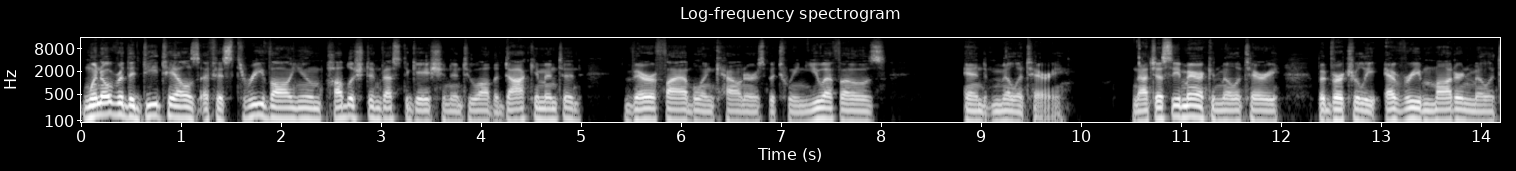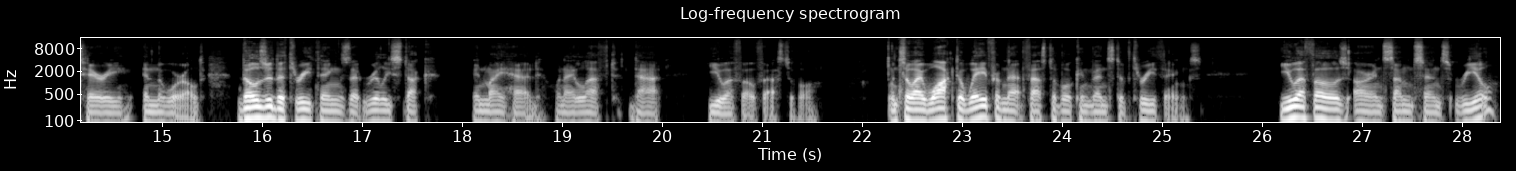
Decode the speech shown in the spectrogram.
went over the details of his three volume published investigation into all the documented, verifiable encounters between UFOs and military. Not just the American military, but virtually every modern military in the world. Those are the three things that really stuck in my head when I left that UFO festival. And so I walked away from that festival convinced of three things UFOs are, in some sense, real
